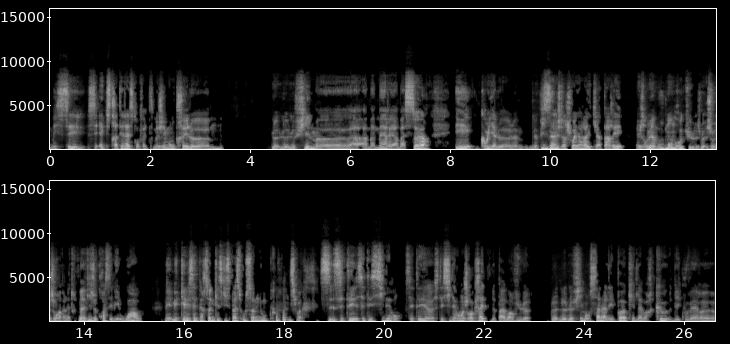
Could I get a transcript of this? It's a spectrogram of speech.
mais c'est extraterrestre en fait. J'ai montré le, le, le, film euh, à, ma mère et à ma sœur, et quand il y a le, le, visage d'un Rai qui apparaît, ont eu un mouvement de recul. Je, je, me rappellerai toute ma vie, je crois, c'est mais waouh! Mais, mais quelle est cette personne? Qu'est-ce qui se passe? Où sommes-nous? C'était, c'était sidérant. C'était, euh, c'était sidérant. Je regrette de ne pas avoir vu le, le, le, film en salle à l'époque et de l'avoir que découvert euh,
